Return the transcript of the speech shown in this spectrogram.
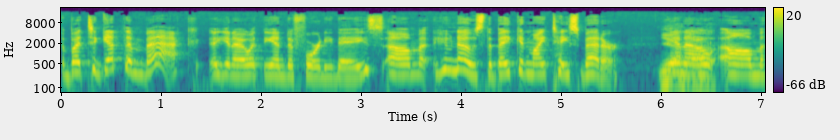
But to get them back, uh, you know, at the end of 40 days, um, who knows? The bacon might taste better. Yeah. You know, um,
